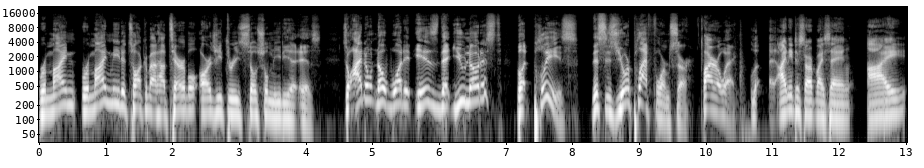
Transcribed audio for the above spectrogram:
remind remind me to talk about how terrible RG3's social media is. So I don't know what it is that you noticed, but please, this is your platform, sir. Fire away. I need to start by saying I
